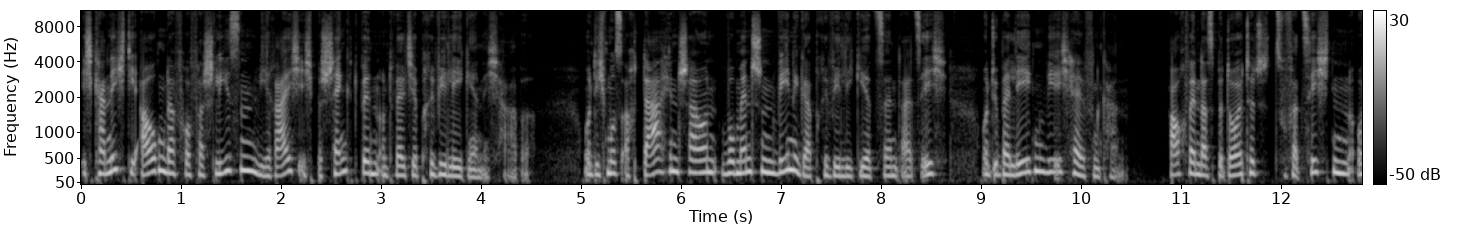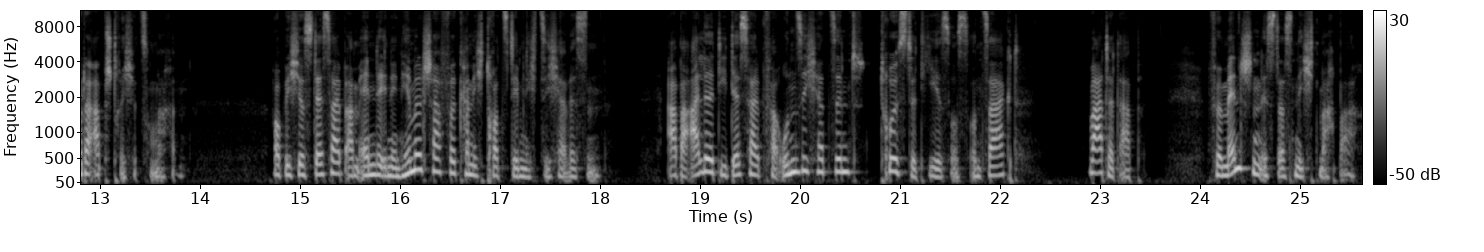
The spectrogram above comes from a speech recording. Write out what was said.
ich kann nicht die Augen davor verschließen, wie reich ich beschenkt bin und welche Privilegien ich habe. Und ich muss auch dahin schauen, wo Menschen weniger privilegiert sind als ich und überlegen, wie ich helfen kann. Auch wenn das bedeutet, zu verzichten oder Abstriche zu machen. Ob ich es deshalb am Ende in den Himmel schaffe, kann ich trotzdem nicht sicher wissen. Aber alle, die deshalb verunsichert sind, tröstet Jesus und sagt, Wartet ab. Für Menschen ist das nicht machbar,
